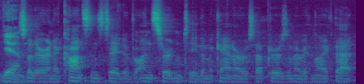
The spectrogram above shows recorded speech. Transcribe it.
Yeah. So they're in a constant state of uncertainty, the mechanoreceptors and everything like that.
